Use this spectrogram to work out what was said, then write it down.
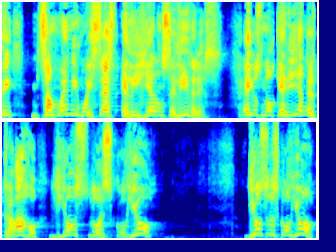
Sí, Samuel y Moisés eligieron ser líderes. Ellos no querían el trabajo, Dios lo escogió. Dios lo escogió.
